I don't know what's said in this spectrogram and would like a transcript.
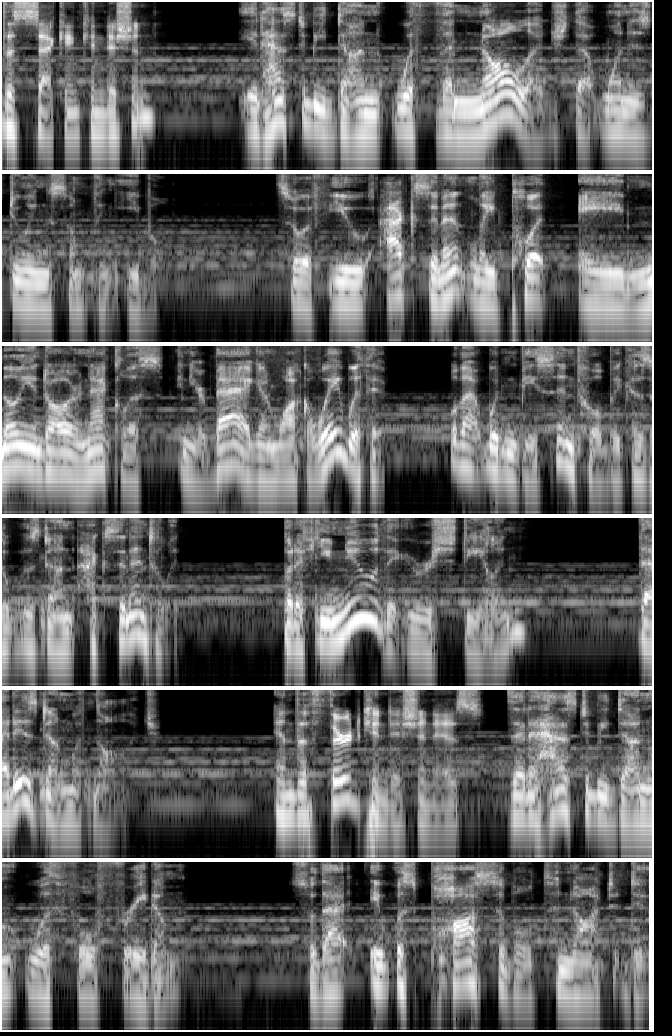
the second condition. It has to be done with the knowledge that one is doing something evil. So if you accidentally put a million dollar necklace in your bag and walk away with it, well, that wouldn't be sinful because it was done accidentally. But if you knew that you were stealing, that is done with knowledge. And the third condition is That it has to be done with full freedom so that it was possible to not do.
